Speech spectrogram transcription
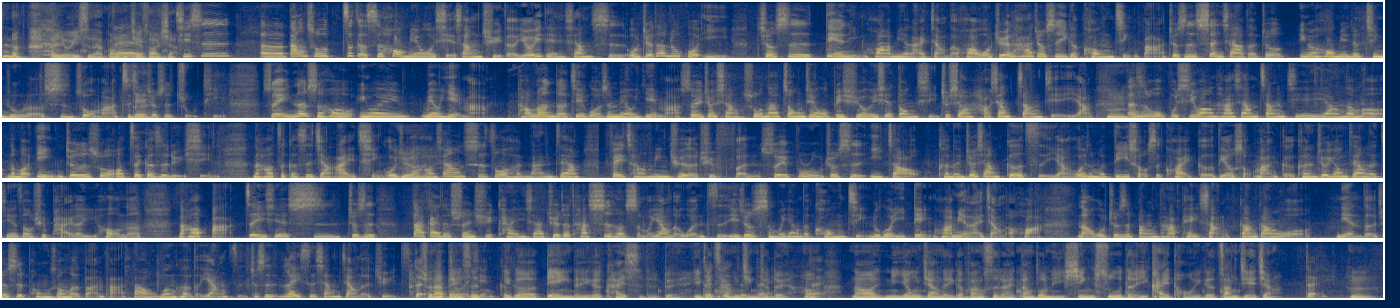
很有意思，来帮我们介绍一下。其实，呃，当初这个是后面我写上去的，有一点像是，我觉得如果以就是电影画面来讲的话，我觉得它就是一个空景吧，就是剩下的就因为后面就进入了诗作嘛，直接就是主题，所以那时候因为没有页码。讨论的结果是没有页码，所以就想说，那中间我必须有一些东西，就像好像章节一样，嗯，但是我不希望它像章节一样那么那么硬，就是说，哦，这个是旅行，然后这个是讲爱情，我觉得好像诗作很难这样非常明确的去分，所以不如就是依照可能就像歌词一样，为什么第一首是快歌，第二首慢歌，可能就用这样的节奏去排了以后呢，然后把这一些诗就是。大概的顺序看一下，觉得它适合什么样的文字，也就是什么样的空景。如果以电影画面来讲的话，那我就是帮他配上刚刚我念的，就是蓬松的短发到温和的样子，就是类似像这样的句子。对，所以它等于是一个电影的一个开始的，对，一个场景就对。对。然后你用这样的一个方式来当做你新书的一开头一个章节，这样。对。嗯。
